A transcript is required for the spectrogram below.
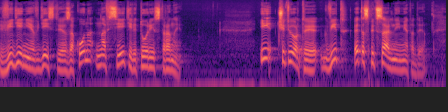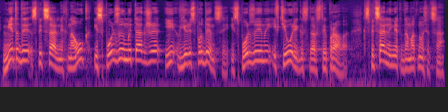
введения в действие закона на всей территории страны. И четвертый вид – это специальные методы. Методы специальных наук используемы также и в юриспруденции, используемы и в теории государства и права. К специальным методам относятся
